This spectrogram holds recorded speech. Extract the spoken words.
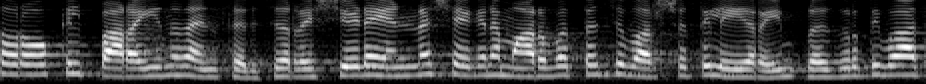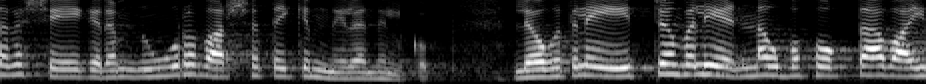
സൊറോക്കിൽ പറയുന്നതനുസരിച്ച് റഷ്യയുടെ എണ്ണ ശേഖരം അറുപത്തഞ്ച് വർഷത്തിലേറെയും പ്രകൃതിവാതക ശേഖരം നൂറ് വർഷത്തേക്കും നിലനിൽക്കും. ലോകത്തിലെ ഏറ്റവും വലിയ എണ്ണ ഉപഭോക്താവായി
